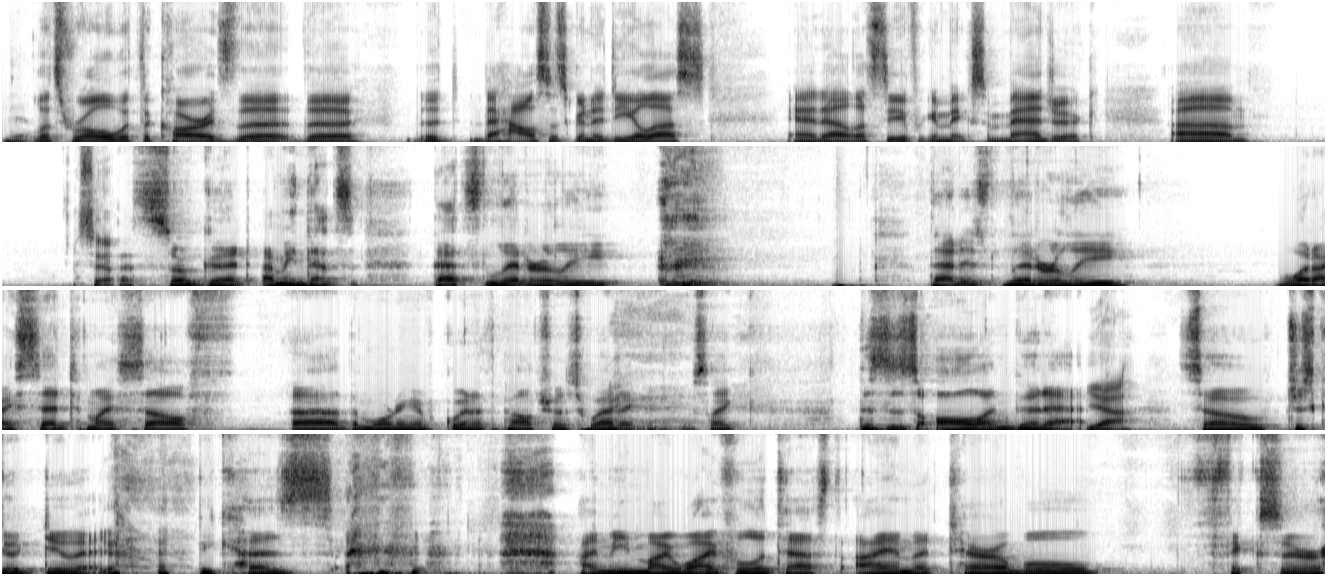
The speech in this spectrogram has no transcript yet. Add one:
yeah. let's roll with the cards the the the, the house is going to deal us, and uh, let's see if we can make some magic. Um, so that's so good. I mean, that's that's literally that is literally what I said to myself uh, the morning of Gwyneth Paltrow's wedding. It was like, this is all I'm good at. Yeah. So just go do it because, I mean, my wife will attest. I am a terrible fixer.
